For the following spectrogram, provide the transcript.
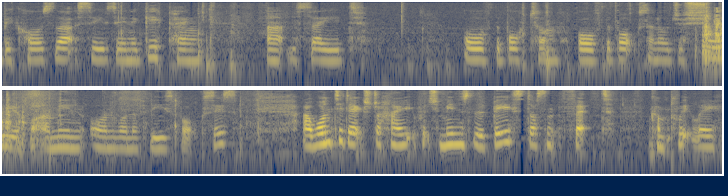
because that saves any gaping at the side of the bottom of the box and I'll just show you what I mean on one of these boxes. I wanted extra height which means the base doesn't fit completely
